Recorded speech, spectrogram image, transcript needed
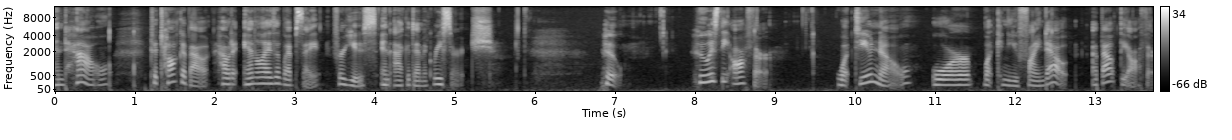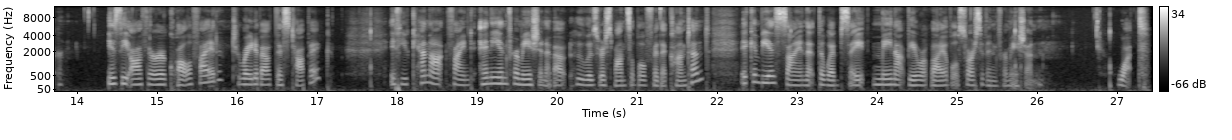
and how to talk about how to analyze a website for use in academic research. Who? Who is the author? What do you know, or what can you find out about the author? Is the author qualified to write about this topic? If you cannot find any information about who is responsible for the content, it can be a sign that the website may not be a reliable source of information. What?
